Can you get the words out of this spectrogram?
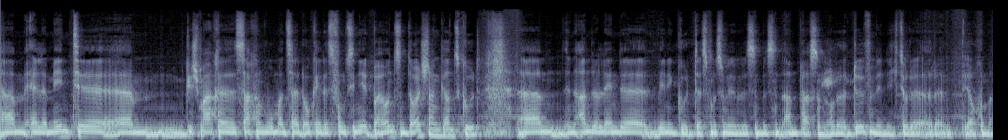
ähm, Elemente, ähm, Geschmache, Sachen, wo man sagt, okay, das funktioniert bei uns in Deutschland ganz gut, ähm, in anderen Ländern wenig gut. Das müssen wir ein bisschen, ein bisschen anpassen oder dürfen wir nicht oder, oder wie auch immer.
